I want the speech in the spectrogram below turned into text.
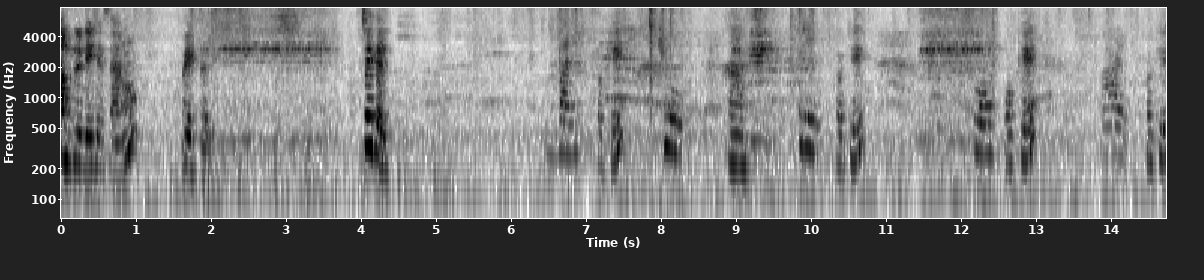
కంప్లీట్ చేసేసాను తల్లి. One, okay. Okay. Okay. Okay?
